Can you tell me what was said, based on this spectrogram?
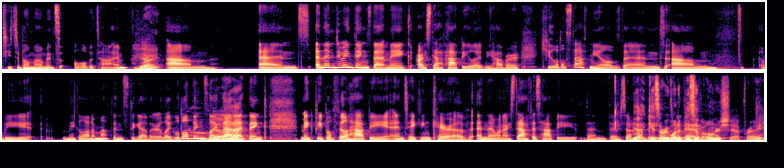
teachable moments all the time. Right. um, and and then doing things that make our staff happy. Like we have our cute little staff meals and um, we make a lot of muffins together like little things like Yeah. that Yeah. i think make people feel happy and taken care of and then when our staff is happy then they're so Yeah, happy it gives everyone a be piece of ownership, right?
